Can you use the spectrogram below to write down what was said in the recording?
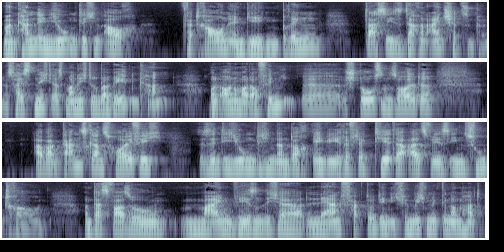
man kann den Jugendlichen auch Vertrauen entgegenbringen, dass sie Sachen einschätzen können. Das heißt nicht, dass man nicht drüber reden kann und auch nochmal darauf hinstoßen äh, sollte, aber ganz, ganz häufig sind die Jugendlichen dann doch irgendwie reflektierter, als wir es ihnen zutrauen. Und das war so mein wesentlicher Lernfaktor, den ich für mich mitgenommen hat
